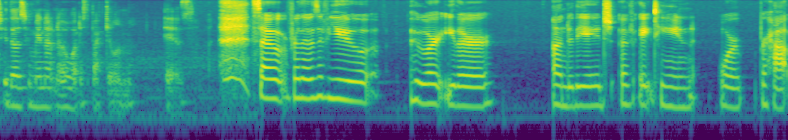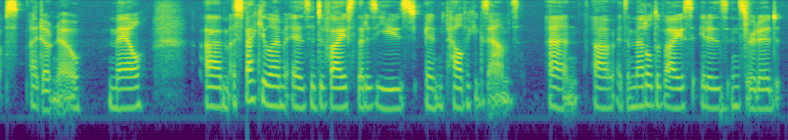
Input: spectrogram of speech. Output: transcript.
to those who may not know what a speculum is? So, for those of you who are either under the age of 18 or perhaps, I don't know, male, um, a speculum is a device that is used in pelvic exams. And um, it's a metal device, it is inserted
